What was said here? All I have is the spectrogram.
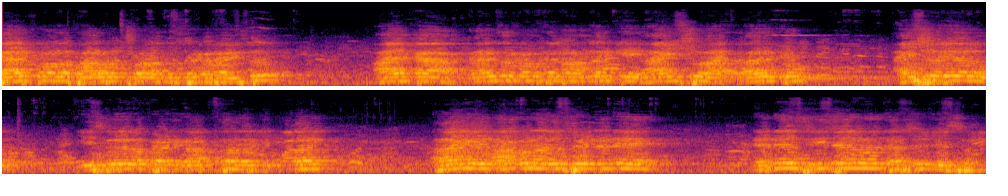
కార్యక్రమంలో పాల్గొంచుకోవడం అదృష్టంగా భావిస్తూ ఆ యొక్క కనకదుర్గమ్మ అందరికీ ఆయుష్ ఆరోగ్యం ఐశ్వర్యాలు ఈ సూర్యులపేట గ్రామస్తులందరికీ అలాగే మాకున్న దృష్టి ఏంటంటే నిన్నే శ్రీశైలం దర్శనం చేసుకుని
